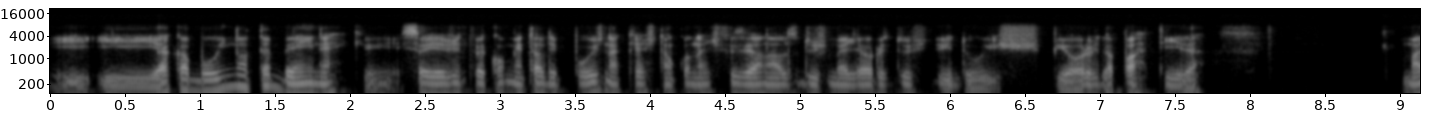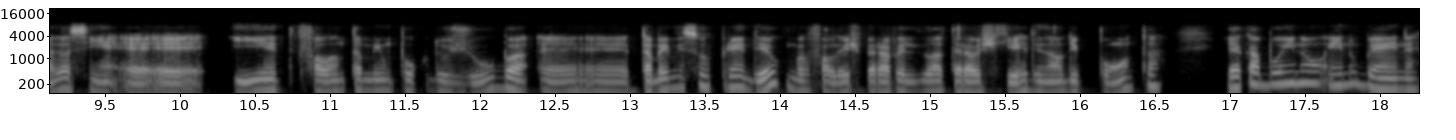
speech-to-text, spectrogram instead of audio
e, e, acabou indo até bem, né? Que isso aí a gente vai comentar depois na questão quando a gente fizer a análise dos melhores dos, e dos piores da partida. Mas assim, é, é, e falando também um pouco do Juba, é, também me surpreendeu, como eu falei, eu esperava ele de lateral esquerdo e não de ponta, e acabou indo, indo bem, né?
